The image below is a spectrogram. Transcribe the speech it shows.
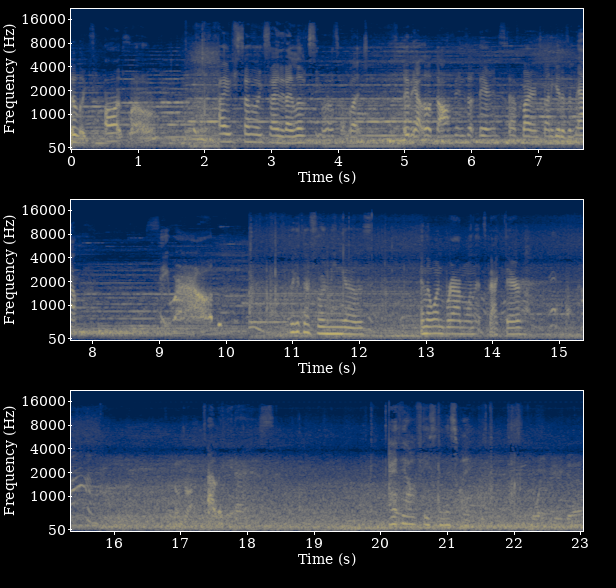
It looks awesome. I'm so excited. I love SeaWorld so much. Look, they got little dolphins up there and stuff. Byron's gonna get us a map. SeaWorld! Look at the flamingos. And the one brown one that's back there. Don't drop alligators. Why are they all facing this way? Wait for you to get in.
